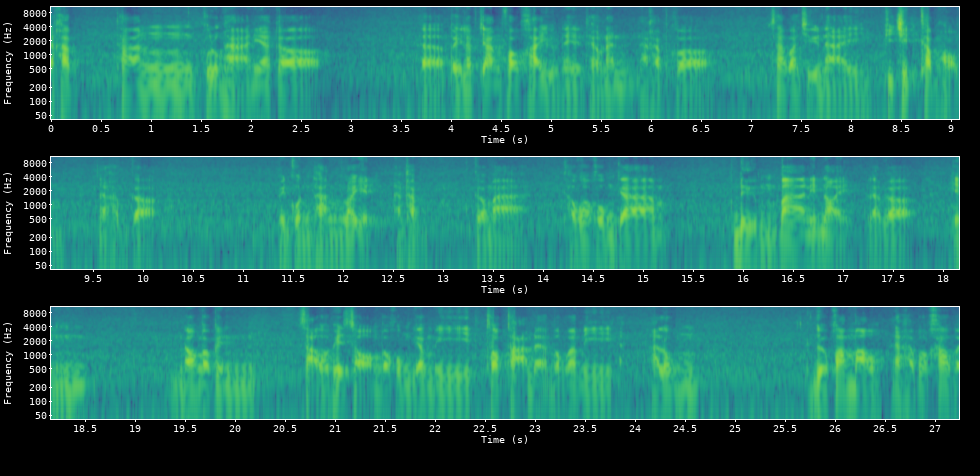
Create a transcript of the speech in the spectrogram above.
นะครับ ทางผู้ต้องหาเนี่ยก็ไปรับจ้างเฝ้าไข้อยู่ในแถวนั้นนะครับ ก็ทราบว่าชื่อนายพิชิตคำหอมนะครับ ก็เป็นคนทางร้อยเอ็ดนะครับ ก็มาเขาก็คงจะดื่มมานิดหน่อย แล้วก็เห็นน้องเขาเป็น สาวประเภทสองก็คงจะมีสอบถามแล้ว บอกว่ามีอารมณ์ด้วยความเมานะครับ ก็เข้าไป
